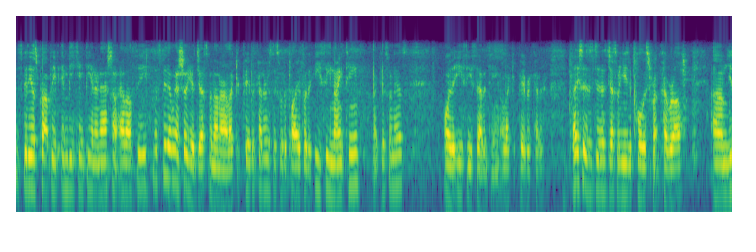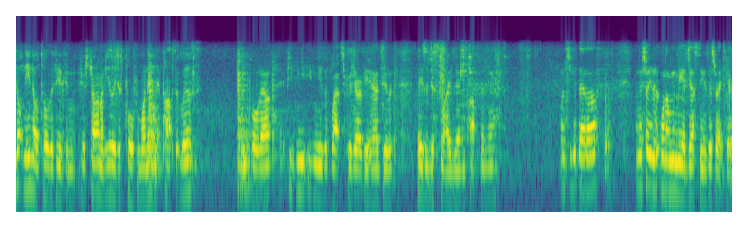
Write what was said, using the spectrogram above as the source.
This video is property of MBKP International LLC. In this video I'm going to show you adjustment on our electric paper cutters. This would apply for the EC19, like this one is, or the EC17 electric paper cutter. Basically to do this adjustment you need to pull this front cover off. Um, you don't need no tools if you can if you're strong enough. Usually just pull from one end and it pops it loose. Pull it out. If you can you can use a flat screwdriver if you had to, but basically just slides in and pops in there. Once you get that off, I'm going to show you what I'm going to be adjusting is this right here.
